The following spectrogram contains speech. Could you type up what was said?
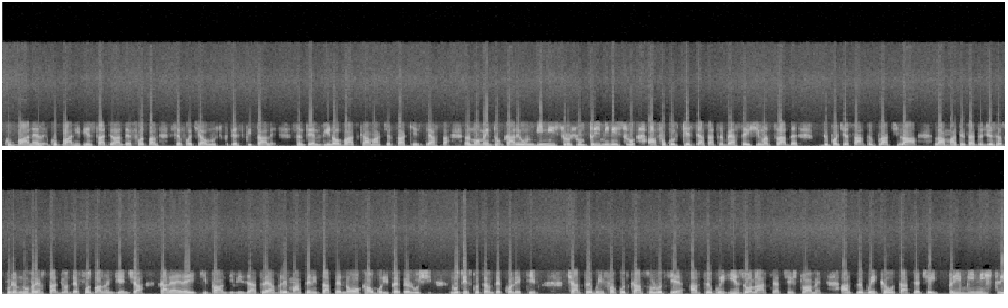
Cu, banele, cu banii din stadioane de fotbal se făceau nu știu câte spitale. Suntem vinovați că am acceptat chestia asta. În momentul în care un ministru și un prim-ministru a făcut chestia asta, trebuia să ieșim în stradă după ce s-a întâmplat și la, la Mateta Târgeu să spunem nu vrem stadion de fotbal în Ghencea, care are echipa în divizia 3 aia vrem maternitate nouă, că au murit bebelușii. Nu discutăm de colectiv. Ce ar trebui făcut ca soluție? Ar trebui izolați acești oameni. Ar trebui căutați acei prim-ministri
